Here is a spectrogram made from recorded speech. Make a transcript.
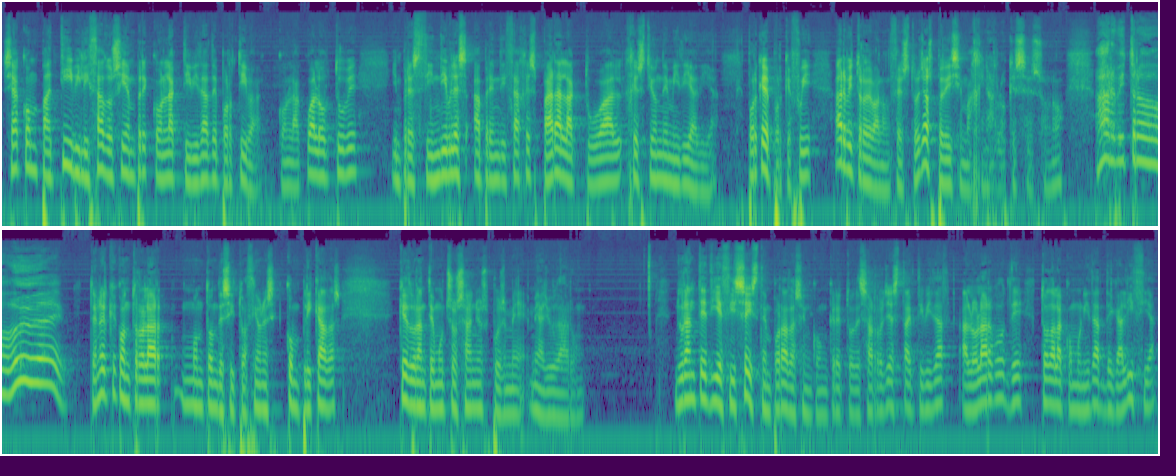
se ha compatibilizado siempre con la actividad deportiva, con la cual obtuve imprescindibles aprendizajes para la actual gestión de mi día a día. ¿Por qué? Porque fui árbitro de baloncesto. Ya os podéis imaginar lo que es eso, ¿no? ¡Árbitro! ¡Eh! Tener que controlar un montón de situaciones complicadas que durante muchos años pues me, me ayudaron. Durante 16 temporadas en concreto desarrollé esta actividad a lo largo de toda la comunidad de Galicia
